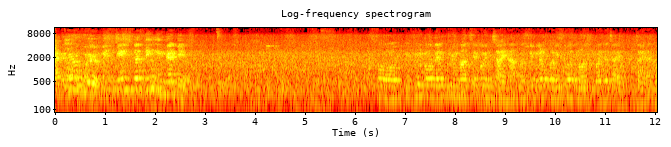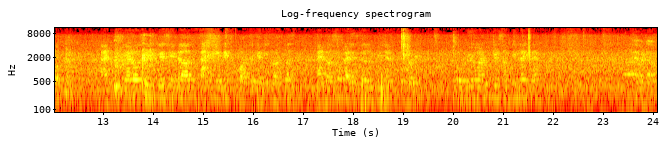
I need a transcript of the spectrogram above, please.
app developer will change the thing in their game. So, if you know that few months ago in China, a similar policy was launched by the Chi- China's government. And here also they a time limit for the gaming purpose and also parental vision over it. So, do you want to create something like that? I have a doubt.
